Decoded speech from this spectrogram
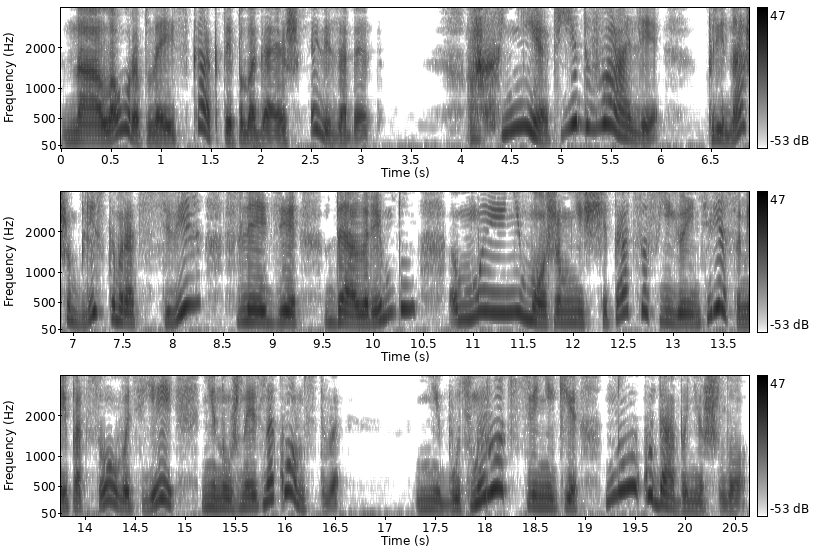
на Лаура Плейс, как ты полагаешь, Элизабет?» «Ах, нет, едва ли!» При нашем близком родстве с леди Делримбл мы не можем не считаться с ее интересами и подсовывать ей ненужные знакомства. Не будь мы родственники, ну, куда бы ни шло.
